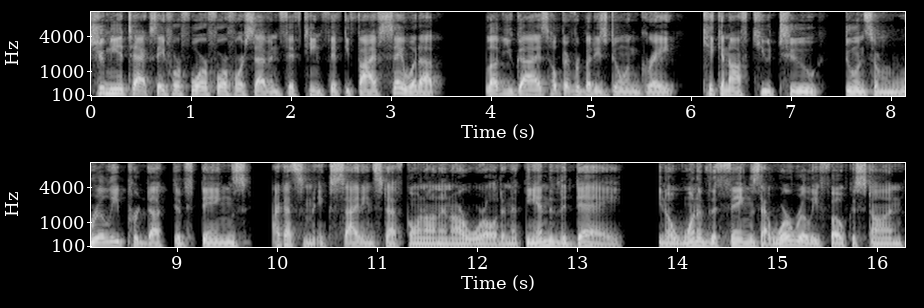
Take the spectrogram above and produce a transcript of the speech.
Shoot me a text, 844 447 1555. Say what up. Love you guys. Hope everybody's doing great. Kicking off Q2, doing some really productive things. I got some exciting stuff going on in our world. And at the end of the day, you know, one of the things that we're really focused on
